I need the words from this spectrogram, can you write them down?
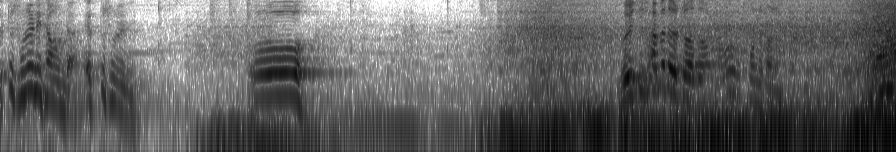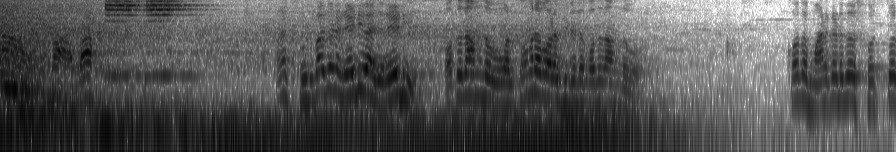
একটু শুনে নি সাউন্ডটা একটু শুনে নি। ও। ধুয়েছি সবে তো একটু অত? কোনো শোনে বাহ বাহ মানে ছুটবার জন্য রেডি আছে রেডি কত দাম দেবো বল? তোমরা বলো ভিডিওতে কত দাম দেবো? কত মার্কেটে তো সত্তর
